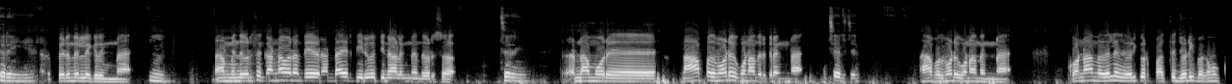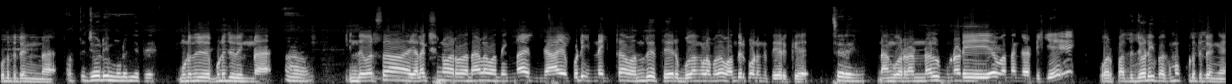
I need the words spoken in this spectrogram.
சரிங்க. பெருந்தரில் இருக்குதுங்கண்ணா. நம்ம இந்த வருஷம் கண்ணவரம் தேதி ரெண்டாயிரத்தி இருபத்தி நாலுங்கண்ணா இந்த வருஷம். சரிங்க. நம்ம ஒரு நாற்பது மாடு கொண்டாந்துருக்குறேங்கண்ணா. சரி சரி. நாற்பது மாடு கொண்டாந்துங்கண்ணா. கொண்டாந்ததுல இது வரைக்கும் ஒரு பத்து ஜோடி பக்கமா கொடுத்துட்டேங்கண்ணா. பத்து ஜோடி முடிஞ்சது. முடிஞ்சது முடிஞ்சதுங்கண்ணா. இந்த வருஷம் எலெக்ஷன் வர்றதுனால வந்தீங்கன்னா நியாயப்படி இன்னைக்கு தான் வந்து தேர் புதன்கிழமை தான் வந்திருக்கணுங்க தேருக்கு. சரிங்க. நாங்க ஒரு ரெண்டு நாள் முன்னாடியே வந்தங்காட்டிக்கு ஒரு பத்து ஜோடி பக்கமா கொடுத்துட்டேங்க.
